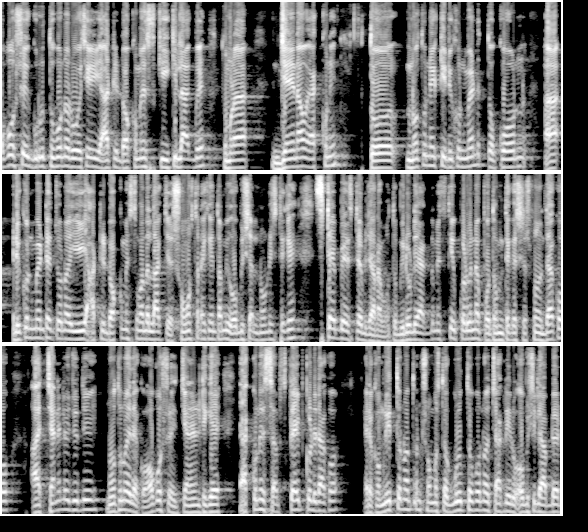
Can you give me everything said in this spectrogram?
অবশ্যই গুরুত্বপূর্ণ রয়েছে এই আটটি ডকুমেন্টস কী কী লাগবে, তোমরা জেনে নাও এক্ষুনি। তো নতুন একটি রিক্রুটমেন্ট তো কোন রিক্রুটমেন্টের জন্য এই আটটি ডকুমেন্টস তোমাদের লাগছে, সমস্তটা কিন্তু আমি অফিসিয়াল নোটিশ থেকে স্টেপ বাই স্টেপ জানাব। তো ভিডিওটি একদম স্কিপ করবে না, প্রথম থেকে শেষ পর্যন্ত দেখো। আর চ্যানেলে যদি নতুন হয়ে দেখো, অবশ্যই চ্যানেলটিকে এখনই সাবস্ক্রাইব করে রাখো। এরকম নিত্য নতুন সমস্ত গুরুত্বপূর্ণ চাকরির অফিসিয়াল আপডেট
